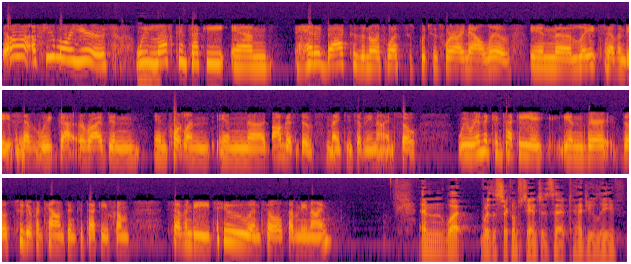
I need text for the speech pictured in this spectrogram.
Uh, a few more years. We mm-hmm. left Kentucky and headed back to the Northwest, which is where I now live, in the late 70s. We got arrived in, in Portland in uh, August of 1979. So we were in the Kentucky, in very, those two different towns in Kentucky from 72 until 79. And what were the circumstances that had you leave?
